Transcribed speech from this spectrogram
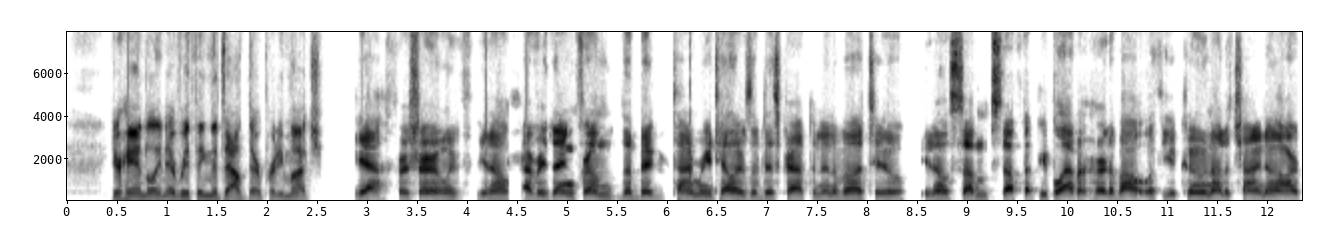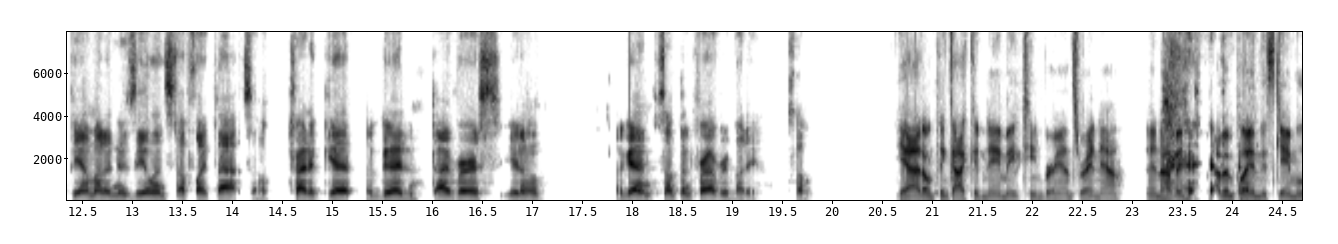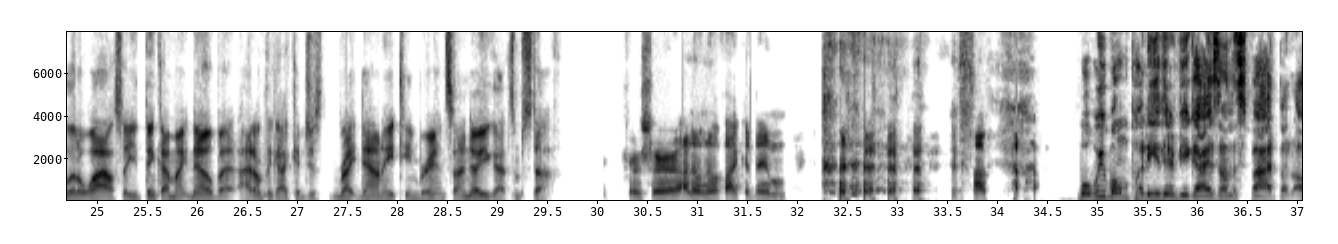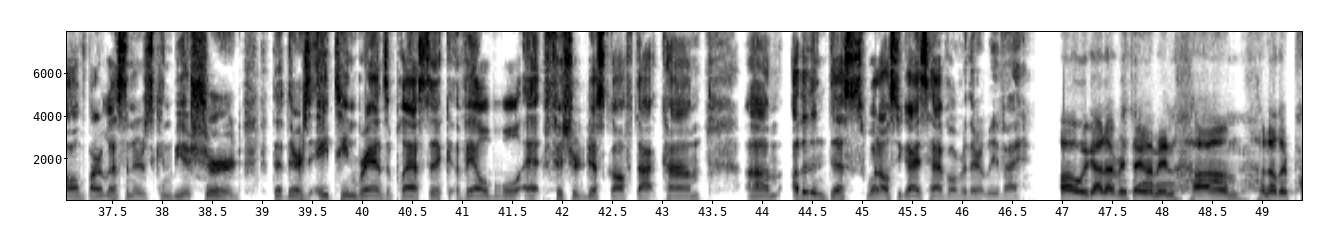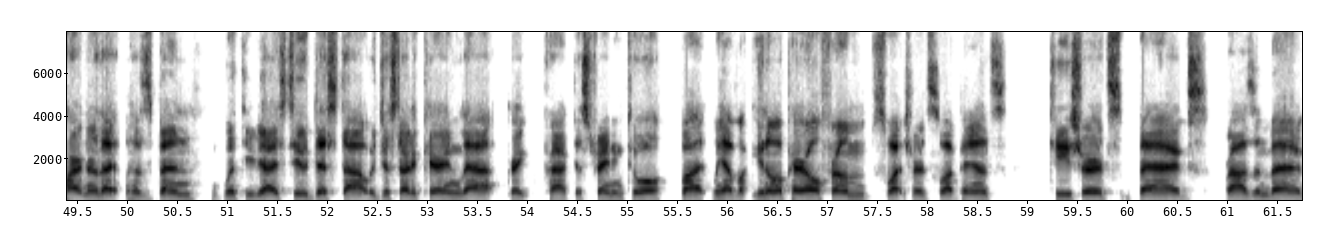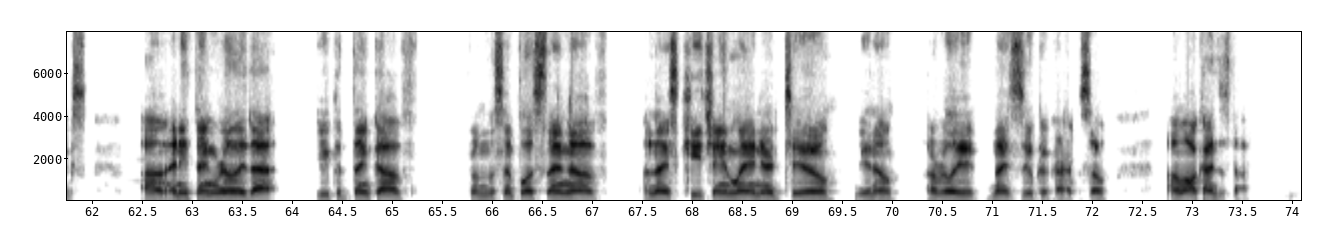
you're handling everything that's out there pretty much. Yeah, for sure. And we've, you know, everything from the big time retailers of Discraft and Innova to, you know, some stuff that people haven't heard about with Yikun out of China, RPM out of New Zealand, stuff like that. So try to get a good, diverse, you know, again, something for everybody. So yeah, I don't think I could name 18 brands right now. And I've been I've been playing this game a little while, so you'd think I might know, but I don't think I could just write down 18 brands. So I know you got some stuff. For sure. I don't know if I could name them. well, we won't put either of you guys on the spot, but all of our listeners can be assured that there's 18 brands of plastic available at FisherDiscGolf.com. Um, other than discs, what else you guys have over there, Levi? Oh, we got everything. I mean, um, another partner that has been with you guys too, Distot. We just started carrying that. Great practice training tool. But we have, you know, apparel from sweatshirts, sweatpants, t-shirts, bags, rosin bags, uh, anything really that you could think of, from the simplest thing of a nice keychain lanyard to you know a really nice Zuca cart. So um, all kinds of stuff.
